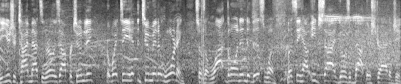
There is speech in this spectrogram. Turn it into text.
Do you use your timeouts at earliest opportunity? Or wait till you hit the two-minute warning? So there's a lot going into this one. Let's see how each side goes about their strategy.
